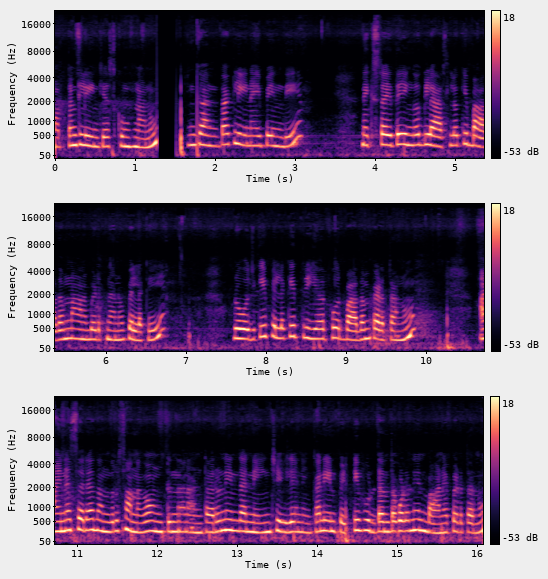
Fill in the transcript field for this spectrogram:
మొత్తం క్లీన్ చేసుకుంటున్నాను. ఇంకా అంతా క్లీన్ అయిపోయింది. నెక్స్ట్ అయితే ఇంకో గ్లాస్లోకి బాదం నానబెడుతున్నాను పిల్లకి. రోజుకి పిల్లకి త్రీ ఆర్ ఫోర్ బాదం పెడతాను. అయినా సరే అది అందరూ సన్నగా ఉంటుందని అంటారు. నేను దాన్ని ఏం చేయలేను. ఇంకా నేను పెట్టి ఫుడ్ అంతా కూడా నేను బాగానే పెడతాను.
